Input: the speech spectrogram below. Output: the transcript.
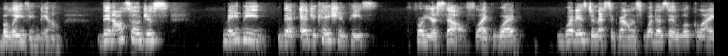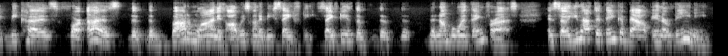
believing them. Then also just maybe that education piece for yourself, like what what is domestic violence? What does it look like? Because for us, the, the bottom line is always going to be safety. Safety is the, the, the, the number one thing for us. And so you have to think about intervening.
